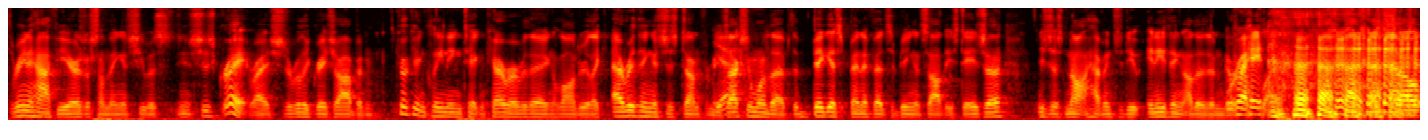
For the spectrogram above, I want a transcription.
three and a half years or something. And she was you know, she's great, right? She did a really great job in cooking, cleaning, taking care of everything, laundry, like everything is just done for me. It's actually one of the, the biggest benefits of being in Southeast Asia is just not having to do anything other than work. Right. so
